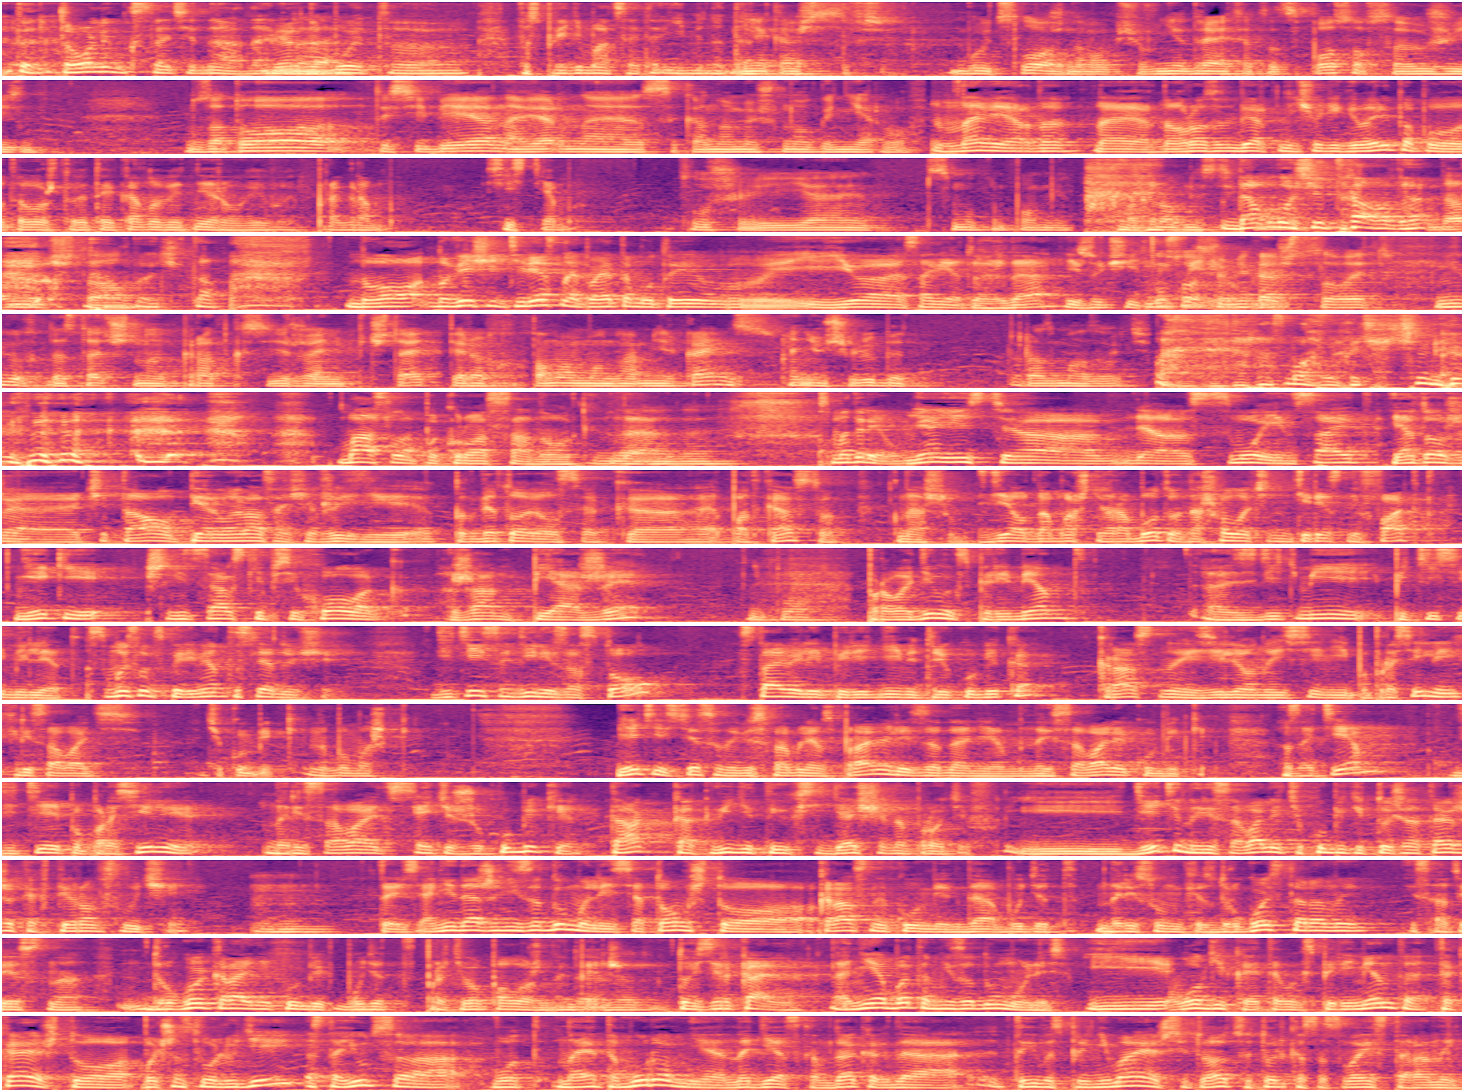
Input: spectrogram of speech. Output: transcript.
Троллинг, кстати, да, наверное, будет э, восприниматься это именно так. Мне кажется, будет сложно вообще внедрять этот способ в свою жизнь. Но зато ты себе, наверное, сэкономишь много нервов. Наверное, наверное. Розенберг ничего не говорит по поводу того, что это экономит нервы его программа, система. Слушай, я смутно помню подробности. Давно читал, да? Давно читал. Давно читал. Но, но вещь интересная, поэтому ты ее советуешь, да, изучить? Ну, слушай, мне кажется, в этих книгах достаточно краткое содержание почитать. Во-первых, по-моему, он американец. Они очень любят размазывать. Размазывать очень любят. Масло по круассану. Да, да. да. Смотри, у меня есть а, свой инсайт. Я тоже читал, первый раз вообще в жизни подготовился к э, подкасту, к нашему. Сделал домашнюю работу, нашел очень интересный факт. Некий швейцарский психолог Жан Пиаже Неплохо. проводил эксперимент э, с детьми 5-7 лет. Смысл эксперимента следующий. Детей садили за стол, ставили перед ними три кубика, красные, зеленые, синие, попросили их рисовать эти кубики на бумажке. Дети, естественно, без проблем справились с заданием, нарисовали кубики. Затем детей попросили нарисовать эти же кубики так, как видит их сидящий напротив. И дети нарисовали эти кубики точно так же, как в первом случае. Угу. То есть они даже не задумались о том, что красный кубик, да, будет на рисунке с другой стороны, и, соответственно, другой крайний кубик будет противоположный, опять да, же. Да. То есть зеркально. Они об этом не задумывались. И логика этого эксперимента такая, что большинство людей остаются вот на этом уровне, на детском, да, когда ты воспринимаешь ситуацию только со своей стороны.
